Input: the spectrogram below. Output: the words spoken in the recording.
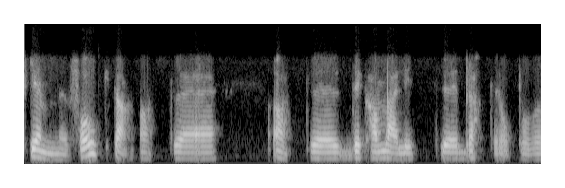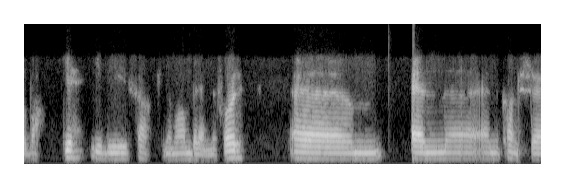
skremmer folk. da, At, eh, at eh, det kan være litt eh, brattere oppoverbakke i de sakene man brenner for, eh, enn en kanskje,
